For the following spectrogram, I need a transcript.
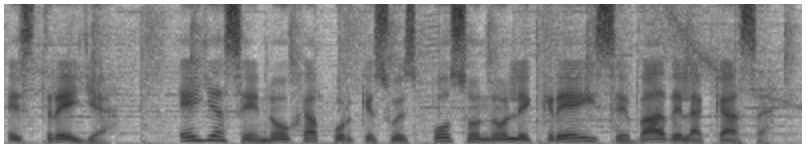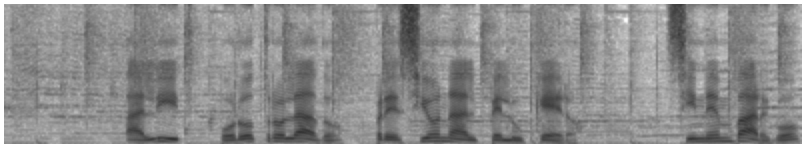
Estrella. Ella se enoja porque su esposo no le cree y se va de la casa. Alit, por otro lado, presiona al peluquero. Sin embargo,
